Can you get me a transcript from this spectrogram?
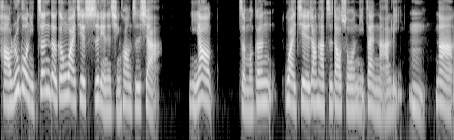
好，如果你真的跟外界失联的情况之下，你要怎么跟外界让他知道说你在哪里？嗯，那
